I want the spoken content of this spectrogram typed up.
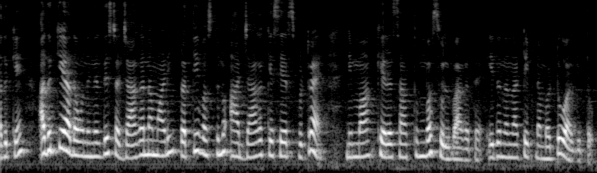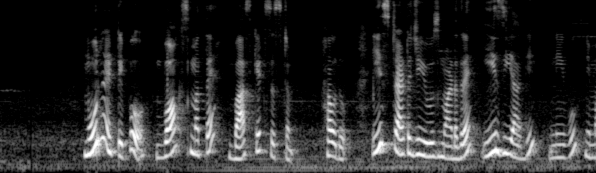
ಅದಕ್ಕೆ ಅದಕ್ಕೆ ಆದ ಒಂದು ನಿರ್ದಿಷ್ಟ ಜಾಗನ ಮಾಡಿ, ಪ್ರತಿ ವಸ್ತುನೂ ಆ ಜಾಗಕ್ಕೆ ಸೇರಿಸ್ಬಿಟ್ರೆ ನಿಮ್ಮ ಕೆಲಸ ತುಂಬ ಸುಲಭ ಆಗುತ್ತೆ. ಇದು ನನ್ನ ಟಿಪ್ ನಂಬರ್ ಟೂ ಆಗಿತ್ತು. ಮೂರನೇ ಟಿಪ್ಪು ಬಾಕ್ಸ್ ಮತ್ತು ಬಾಸ್ಕೆಟ್ ಸಿಸ್ಟಮ್ ಹೌದು. ಈ ಸ್ಟ್ರಾಟಜಿ ಯೂಸ್ ಮಾಡಿದ್ರೆ ಈಸಿಯಾಗಿ ನೀವು ನಿಮ್ಮ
